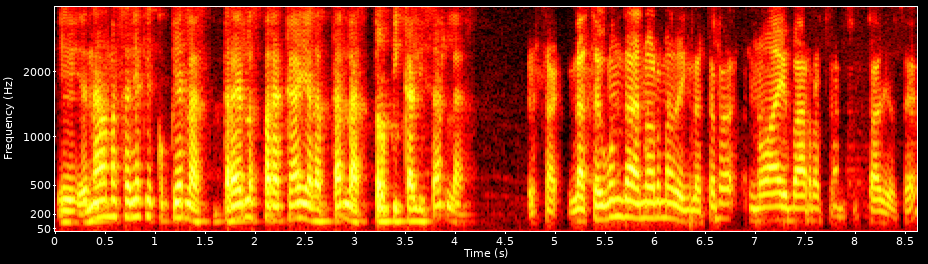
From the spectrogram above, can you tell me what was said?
Eh, nada más había que copiarlas, traerlas para acá y adaptarlas, tropicalizarlas. Exacto. La segunda norma de Inglaterra, no hay barras en los estadios, ¿eh?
